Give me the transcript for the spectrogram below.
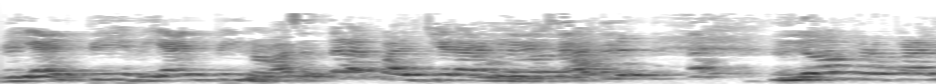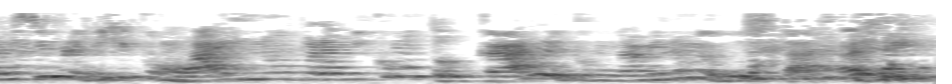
VIP, VIP, no vas a estar a cualquier amigo, ¿sabes? No, pero para mí siempre dije como, ay, no, para mí como tocar, y como a mí no me gusta. Así,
